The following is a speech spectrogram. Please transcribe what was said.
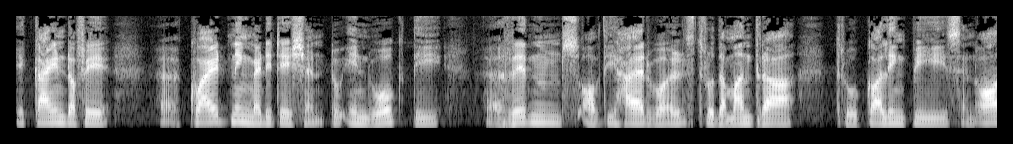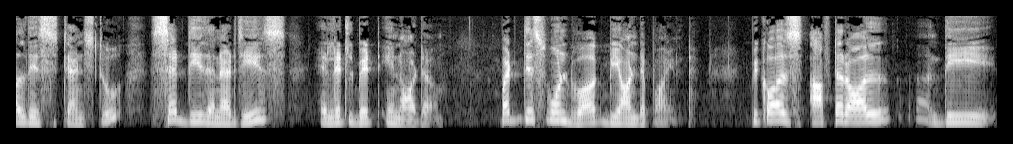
a kind of a uh, quietening meditation to invoke the uh, rhythms of the higher worlds through the mantra, through calling peace, and all this tends to set these energies a little bit in order. But this won't work beyond a point. Because after all, the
